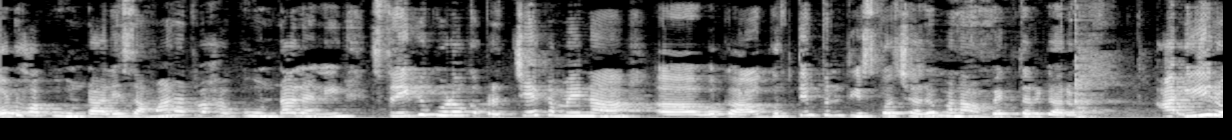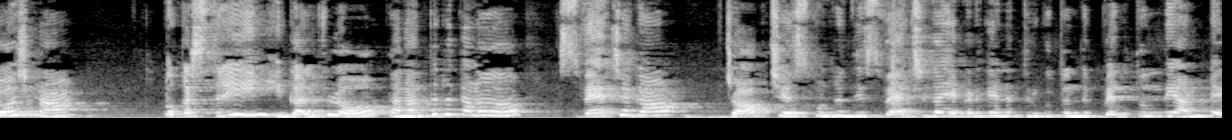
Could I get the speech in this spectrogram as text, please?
ఓటు హక్కు ఉండాలి సమానత్వ హక్కు ఉండాలని స్త్రీకి కూడా ఒక ప్రత్యేకమైన ఒక గుర్తింపుని తీసుకొచ్చారు మన అంబేద్కర్ గారు. ఈ రోజున ఒక స్త్రీ ఈ గల్ఫ్లో తనంతట తను స్వేచ్ఛగా జాబ్ చేసుకుంటుంది స్వేచ్ఛగా ఎక్కడికైనా తిరుగుతుంది వెళ్తుంది అంటే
